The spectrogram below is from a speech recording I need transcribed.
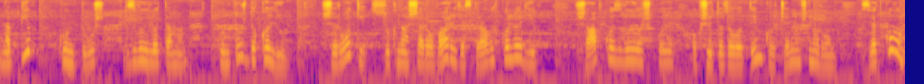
напів кунтуш з вильотами, кунтуш до колін, широкі сукна шаровари яскравих кольорів, шапку з вилошкою, обшито золотим крученим шнуром. Святковим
